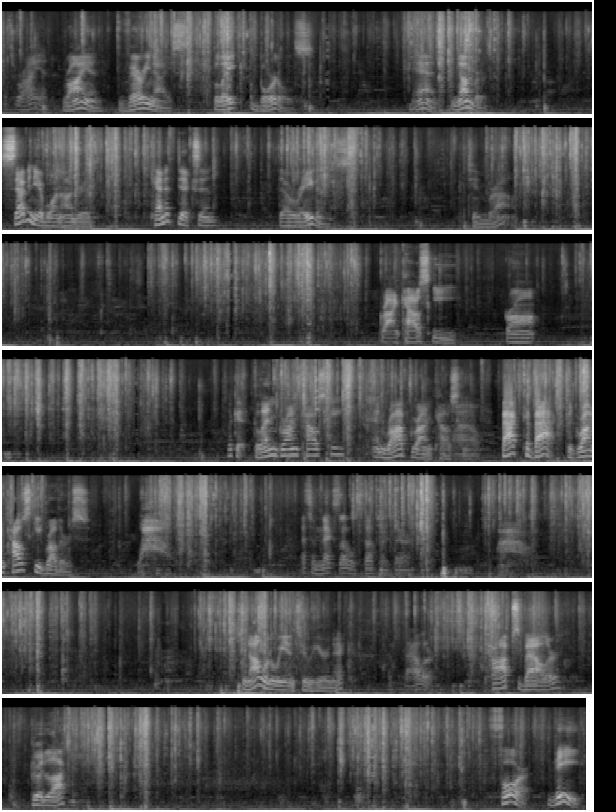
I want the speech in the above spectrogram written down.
That's Ryan. Ryan. Very nice. Blake Bortles. And number 70 of 100. Kenneth Dixon. The Ravens. Tim Brown. Gronkowski. Gronk. Look at Glenn Gronkowski and Rob Gronkowski. Wow. Back to back, the Gronkowski brothers. Wow. That's some next level stuff right there. So now what are we into here, Nick? Valor. Topps Valor. Good luck. For the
